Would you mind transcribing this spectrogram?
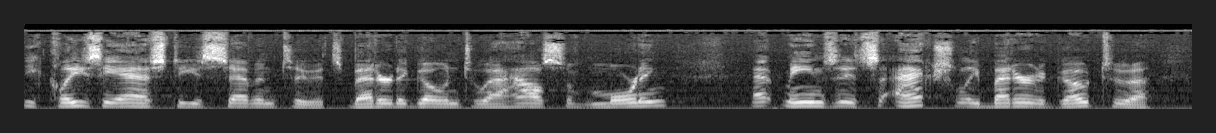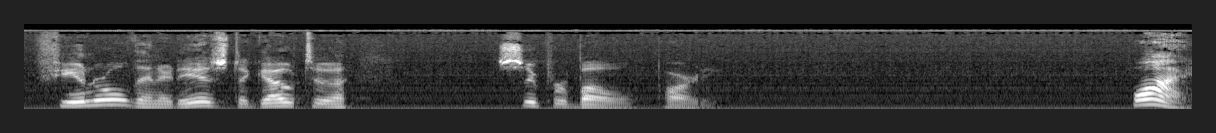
Ecclesiastes 7 2. It's better to go into a house of mourning that means it's actually better to go to a funeral than it is to go to a Super Bowl party. Why?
